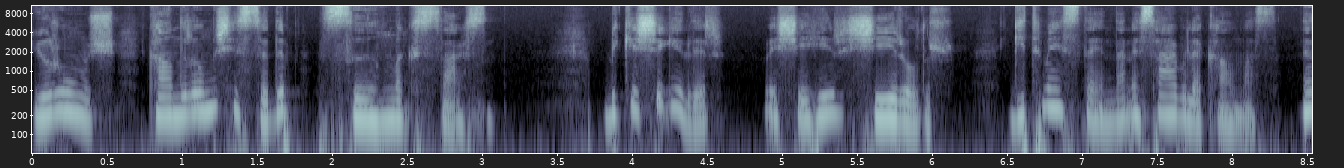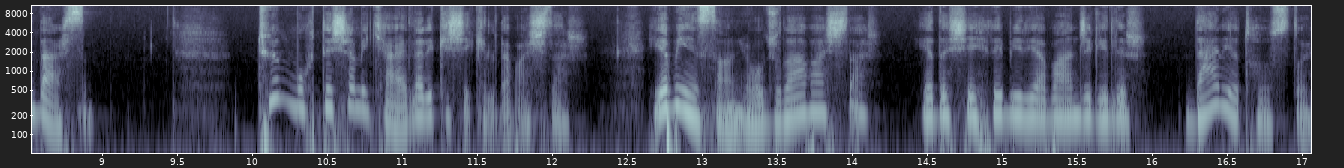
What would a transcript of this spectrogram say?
Yorulmuş, kandırılmış hissedip sığınmak istersin. Bir kişi gelir ve şehir şiir olur. Gitme isteğinden eser bile kalmaz. Ne dersin? Tüm muhteşem hikayeler iki şekilde başlar. Ya bir insan yolculuğa başlar ya da şehre bir yabancı gelir der ya Tolstoy.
